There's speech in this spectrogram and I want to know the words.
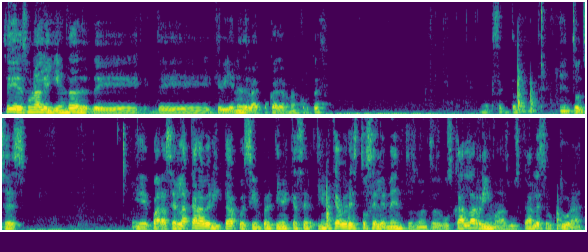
Sí, es una leyenda de, de- de- que viene de la época de Hernán Cortés. Exactamente. Entonces, eh, para hacer la calaverita, pues siempre tiene que hacer, tiene que haber estos elementos, ¿no? Entonces, buscar las rimas, buscar la estructura,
